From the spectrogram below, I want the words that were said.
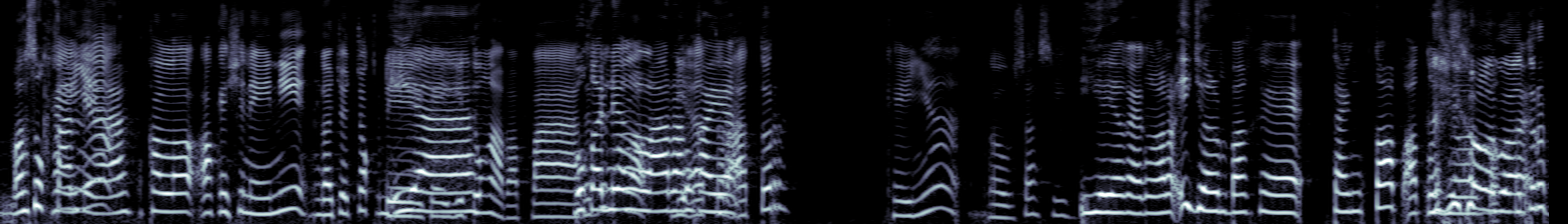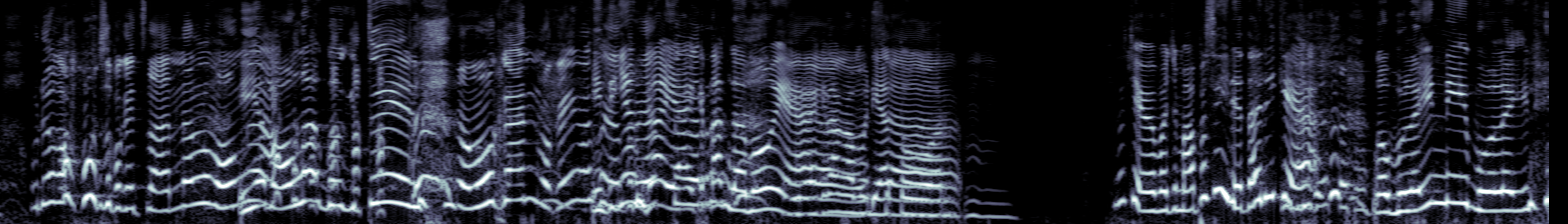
masukan kayaknya ya. Kalau occasionnya ini nggak cocok deh Iya. kayak gitu nggak apa-apa. Bukan Tapi dia ngelarang kayak- diatur-atur, kayaknya nggak usah sih. Iya yang kayak ngelarang, ih jangan pakai tank top atau Jadi jangan kalau pakai- atur, udah kamu usah pakai celana lu mau nggak? Iya mau nggak gue gituin. Nggak mau kan? Makanya nggak usah Intinya enggak ya, kita nggak mau ya, Iya, kita nggak mau diatur. Kita cewek macam apa sih dia tadi kayak nggak boleh ini, boleh ini.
